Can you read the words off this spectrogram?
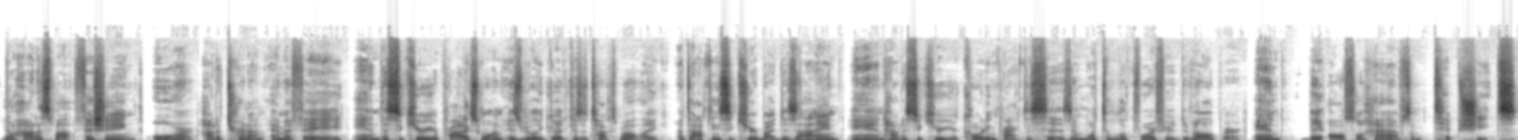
you know, how to spot phishing or how to turn on MFA. And the secure your products one is really good because it talks about like adopting secure by design and how to secure your coding practices and what to look for if you're a developer. And they also have some tip sheets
